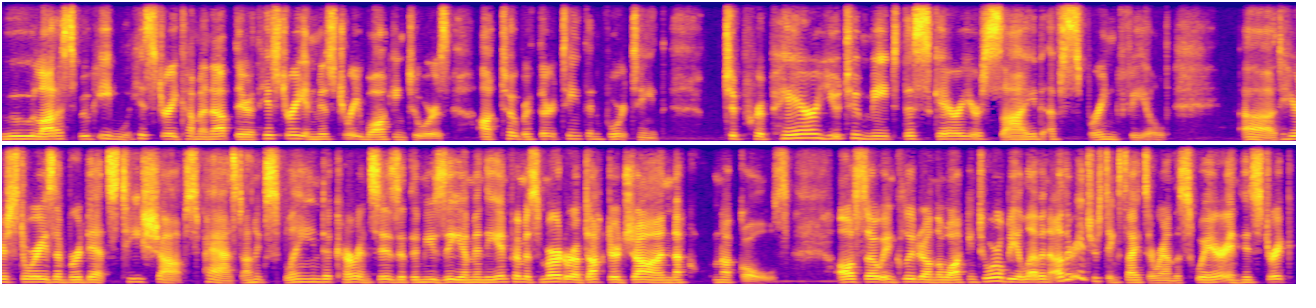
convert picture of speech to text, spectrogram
Ooh, a lot of spooky history coming up there. History and mystery walking tours, October 13th and 14th to prepare you to meet the scarier side of Springfield. Uh, to hear stories of Burdett's tea shops past, unexplained occurrences at the museum, and the infamous murder of Dr. John Knuckles. Also included on the walking tour will be 11 other interesting sites around the square and historic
